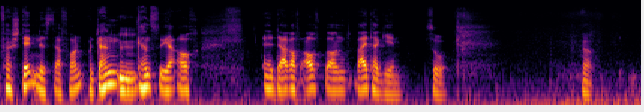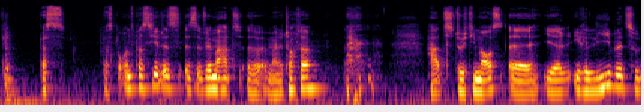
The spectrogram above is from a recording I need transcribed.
Verständnis davon und dann mhm. kannst du ja auch äh, darauf aufbauend weitergehen. So. Ja. Was, was bei uns passiert ist, ist, Wilma hat, also meine Tochter, hat durch die Maus äh, ihr, ihre Liebe zu.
